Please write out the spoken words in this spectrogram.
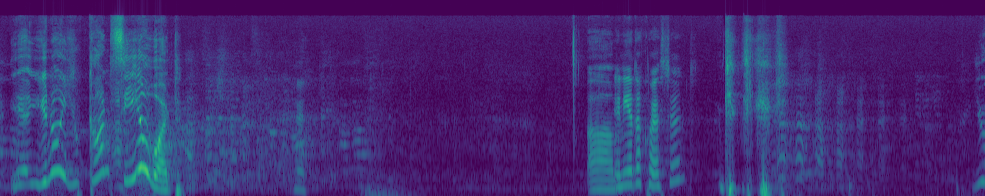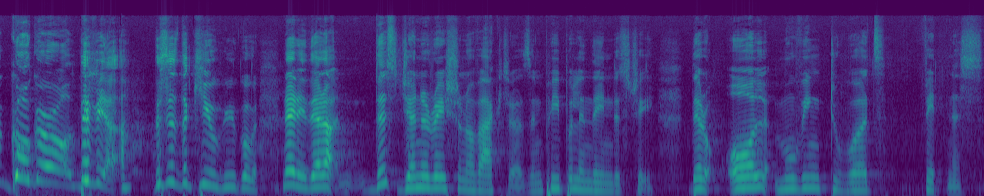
Yeah, you know, you can't see or what? Um, Any other questions? You go, girl, Divya. This is the cue. You go. No, no, there are this generation of actors and people in the industry. They're all moving towards fitness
